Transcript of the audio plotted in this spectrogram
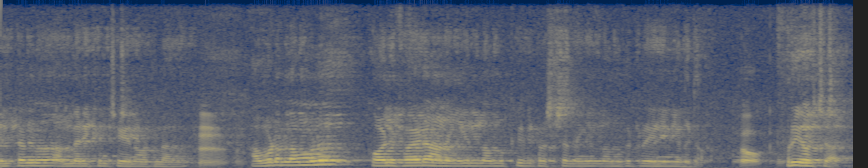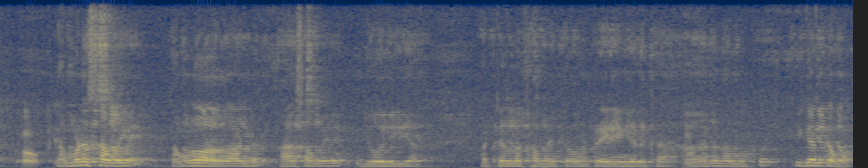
ഹിൽട്ടൺ അമേരിക്കൻ ചെയിൻ ഹോട്ടലാണ്. അവിടെ നമ്മൾ ക്വാളിഫൈഡ് ആണെങ്കിൽ നമുക്ക് ഇൻട്രസ്റ്റ് ഉണ്ടെങ്കിൽ നമുക്ക് ട്രെയിനിങ് എടുക്കാം. ഫ്രീ ഓഫ് ചാർജ് നമ്മുടെ സമയം നമ്മൾ ഉറങ്ങാണ്ട് ആ സമയം ജോലി ചെയ്യുക മറ്റുള്ള സമയത്ത് നമ്മൾ ട്രെയിനിങ് എടുക്കാം. അങ്ങനെ നമുക്ക് ഈ കമാം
